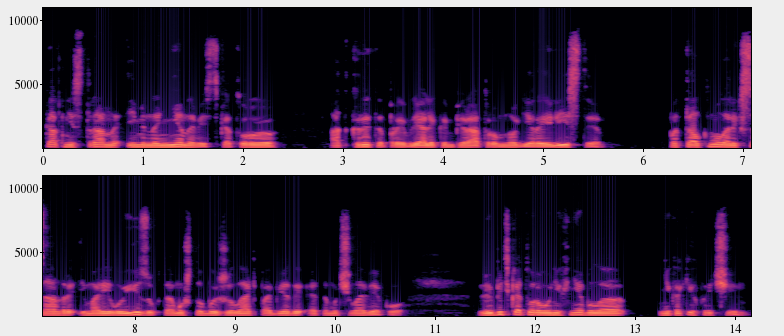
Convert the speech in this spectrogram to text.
Как ни странно, именно ненависть, которую открыто проявляли к императору многие роялисты, подтолкнула Александра и Мари Луизу к тому, чтобы желать победы этому человеку, любить которого у них не было никаких причин.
